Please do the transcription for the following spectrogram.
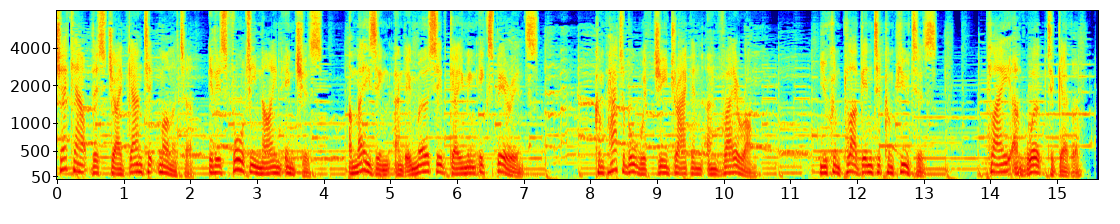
Check out this gigantic monitor. It is 49 inches. Amazing and immersive gaming experience. Compatible with G-Dragon and Veyron. You can plug into computers, play and work together.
